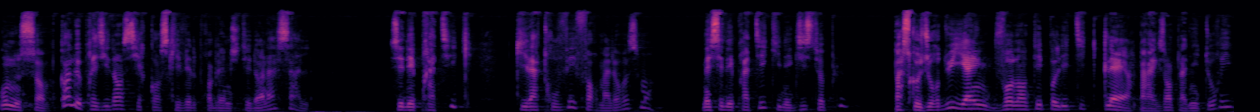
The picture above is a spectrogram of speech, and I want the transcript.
où nous sommes. Quand le président circonscrivait le problème, j'étais dans la salle. C'est des pratiques qu'il a trouvées fort malheureusement, mais c'est des pratiques qui n'existent plus. Parce qu'aujourd'hui, il y a une volonté politique claire. Par exemple, à Nitouri,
